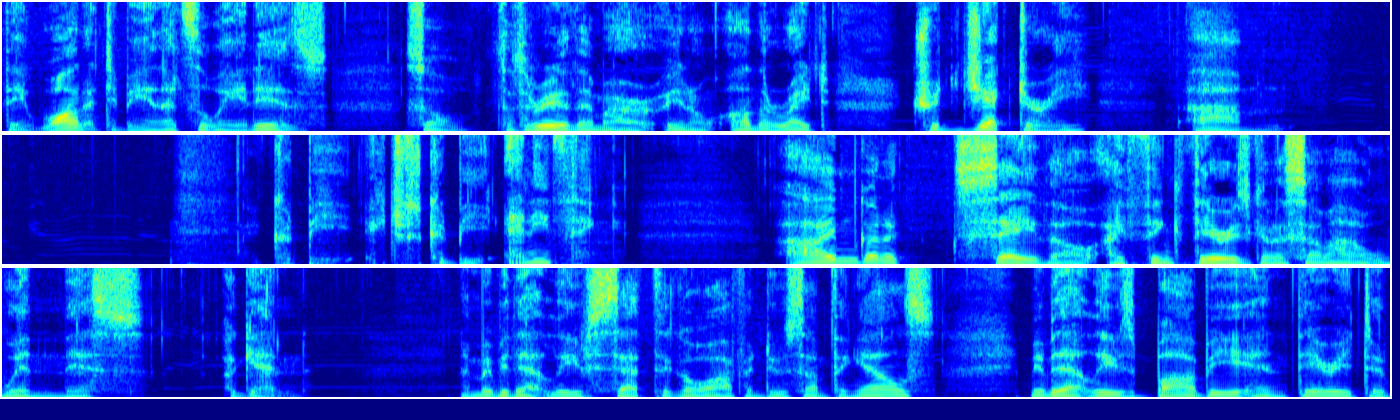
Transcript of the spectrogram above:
they want it to be, and that's the way it is. So the three of them are, you know, on the right trajectory. Um, could be, it just could be anything. I'm gonna say though, I think Theory's going to somehow win this again. Now maybe that leaves Seth to go off and do something else. Maybe that leaves Bobby and Theory to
